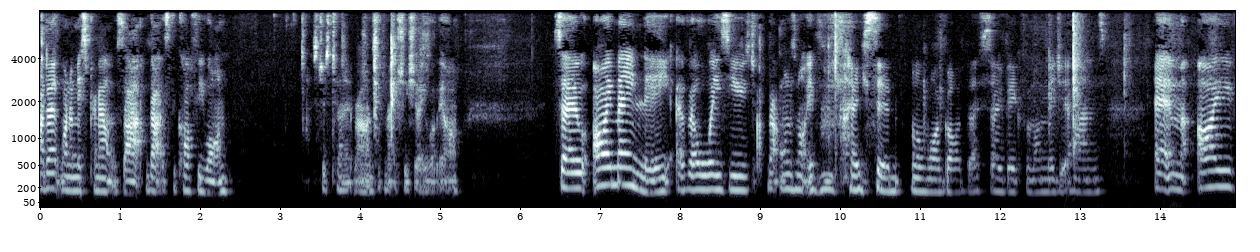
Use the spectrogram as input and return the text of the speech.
I don't want to mispronounce that. That's the coffee one. Let's just turn it around so I can actually show you what they are. So I mainly have always used, that one's not even facing, oh my god, they're so big for my midget hands. Um, I've,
